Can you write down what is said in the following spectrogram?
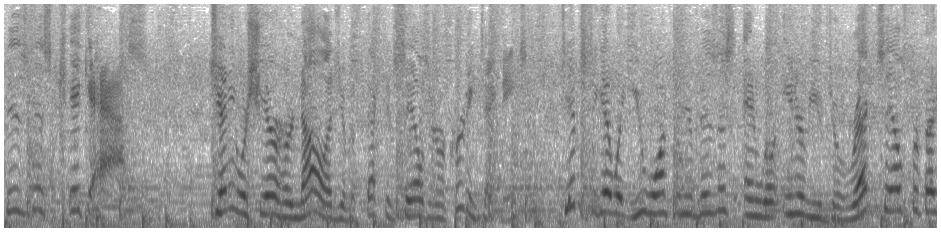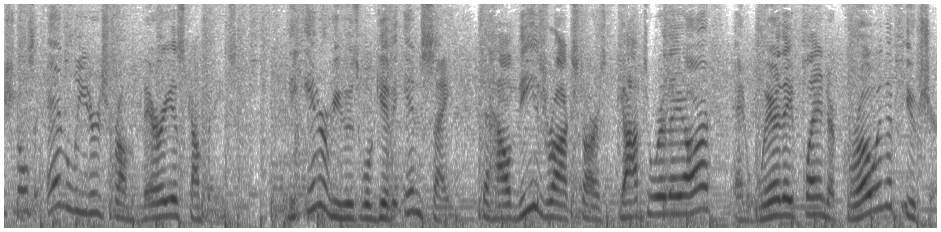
business kick ass. Jenny will share her knowledge of effective sales and recruiting techniques, tips to get what you want from your business, and will interview direct sales professionals and leaders from various companies. The interviews will give insight to how these rock stars got to where they are and where they plan to grow in the future.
